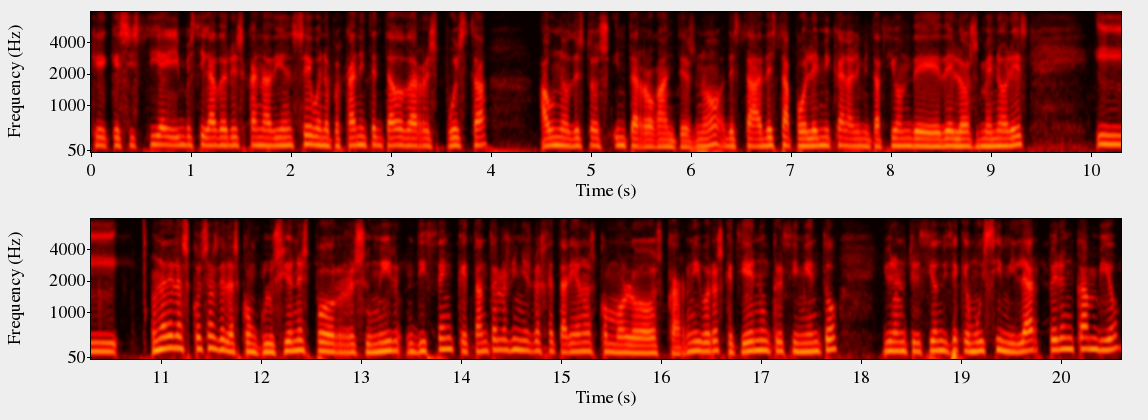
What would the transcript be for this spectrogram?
que, que existía y investigadores canadienses, bueno, pues que han intentado dar respuesta a uno de estos interrogantes, ¿no? De esta, de esta polémica en la alimentación de, los menores. Y una de las cosas de las conclusiones, por resumir, dicen que tanto los niños vegetarianos como los carnívoros, que tienen un crecimiento y una nutrición, dice que muy similar, pero en cambio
